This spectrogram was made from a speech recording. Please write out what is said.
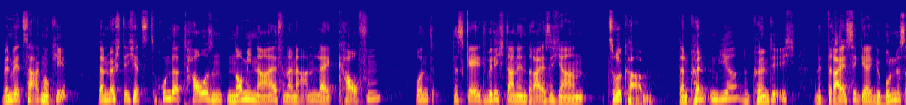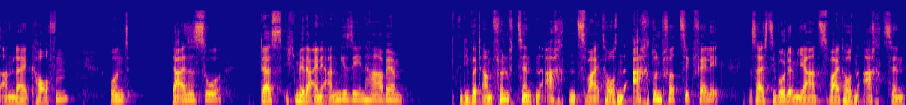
Wenn wir jetzt sagen, okay, dann möchte ich jetzt 100.000 nominal von einer Anleihe kaufen und das Geld will ich dann in 30 Jahren zurückhaben. Dann könnten wir, dann könnte ich eine 30-jährige Bundesanleihe kaufen und da ist es so, dass ich mir da eine angesehen habe. Die wird am 15.08.2048 fällig. Das heißt, die wurde im Jahr 2018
